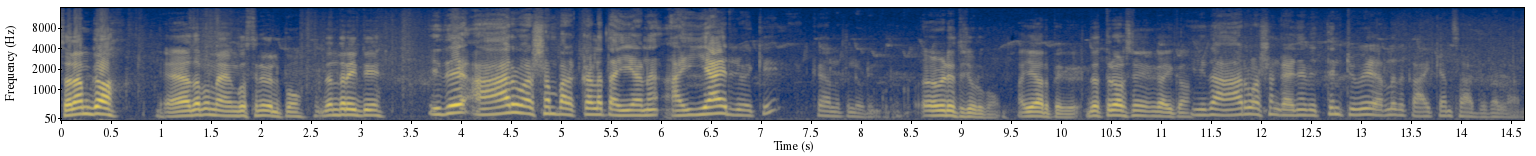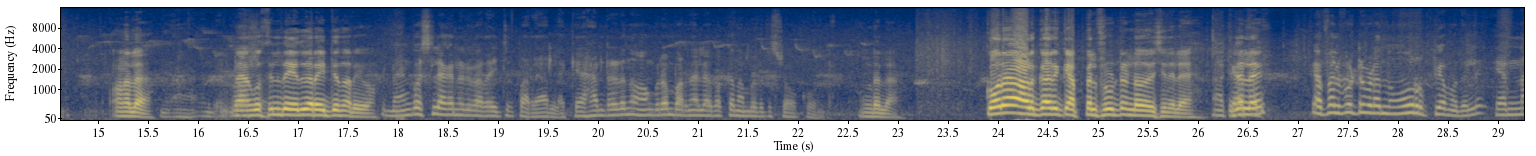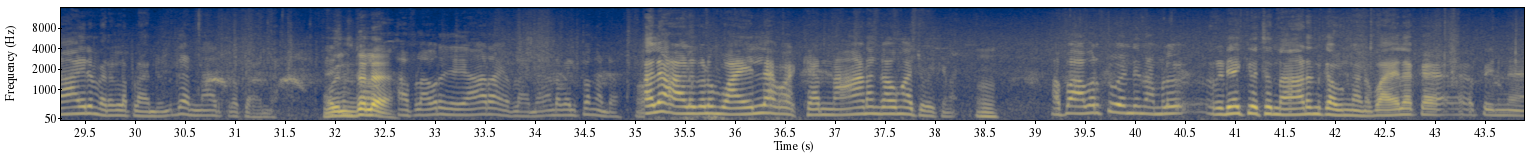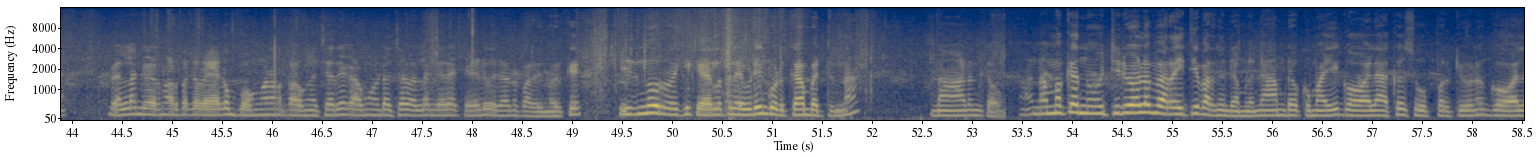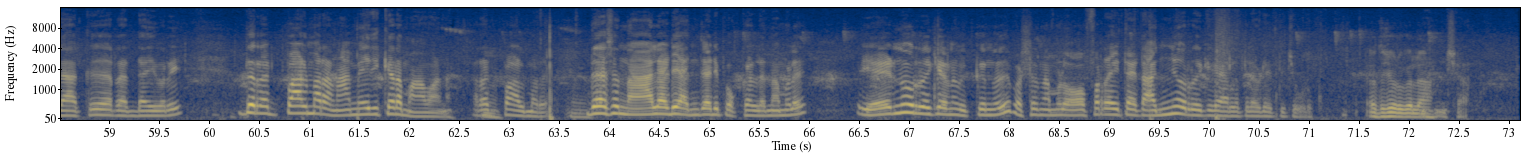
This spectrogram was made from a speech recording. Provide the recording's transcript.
സലാം കാ. ഏതപ്പോ മാംഗോസിന് വലുപ്പം? ഇതെന്താ റേറ്റ് ഇത് ആറ് വർഷം പഴക്കമുള്ള തൈയാണ്. അയ്യായിരം രൂപയ്ക്ക് കേരളത്തിൽ എവിടെയും കൊടുക്കും. എവിടെ എത്തിച്ചു കൊടുക്കും? അയ്യായിരം റുപ്യക്ക്. ഇത് എത്ര വർഷം കായ്ക്കാം? ഇത് ആറ് വർഷം കഴിഞ്ഞാൽ വിത്തിൻ ടു ഇയറിൽ ഇത് കായ്ക്കാൻ സാധ്യത ഉള്ളതാണ് ആണല്ലേ മാംഗോസിൽ ഇത് ഏത് വെറൈറ്റി എന്ന് അറിയോ മാംഗോസിൽ അങ്ങനെ ഒരു വെറൈറ്റി പറയാറില്ല. കെ ഹൺഡ്രഡ് എന്ന് ഹോംഗ്രോം പറഞ്ഞാൽ അതൊക്കെ നമ്മുടെ അടുത്ത് സ്റ്റോക്കും ഉണ്ട്. ഉണ്ടല്ലേ? കുറെ ആൾക്കാർ കപ്പൽ ഫ്രൂട്ട് ഉണ്ടെന്ന് വെച്ചിരുന്നില്ലേ? ഇതല്ലേ? കപ്പൽ ഫുട്ട് ഇവിടെ നൂറ് റുപ്യ മുതൽ എണ്ണായിരം വരെയുള്ള പ്ലാന്റ് ഉണ്ട്. ഇത് എണ്ണായിരത്തിലെ പ്ലാന്റ് വലുതല്ലേ? ആ ഫ്ലവർ ചെയ്യാറായ പ്ലാന്റ് കണ്ട വലിപ്പം കണ്ട? പല ആളുകളും വയല വയ്ക്കാൻ നാടൻ കവുങ്ങാ ചോദിക്കണം. അപ്പൊ അപ്പോൾ അവർക്ക് വേണ്ടി നമ്മൾ റെഡിയാക്കി വെച്ച നാടൻ കവുങ്ങാണ്. വയലൊക്കെ പിന്നെ വെള്ളം കയറുന്നിടത്തൊക്കെ വേഗം പൊങ്ങണം കവുങ്ങ് ചെറിയ കവുങ്ങ് കൊണ്ട് വെച്ചാൽ വെള്ളം കയറിയാൽ കേട് വരാമെന്ന് പറയുന്നവർക്ക് ഇരുന്നൂറ് രൂപയ്ക്ക് കേരളത്തിൽ എവിടെയും കൊടുക്കാൻ പറ്റുന്ന നാടൻ കവുങ്ങ്. നമുക്ക് നൂറ്റി ഇരുപതോളം വെറൈറ്റി പറഞ്ഞിട്ടുണ്ട് നമ്മൾ നാംഡോക്കുമായി ഗോലാക്ക് സൂപ്പർ ക്യൂന് ഗോലാക്ക് റെഡ് ഐവറി ഇത് റെഡ് പാൾമറാണ് അമേരിക്കയുടെ മാവാണ്. റെഡ് പാൾമർ ഏകദേശം നാലടി അഞ്ചടി പൊക്കമുള്ള നമ്മൾ എഴുന്നൂറ് രൂപയ്ക്കാണ് വിൽക്കുന്നത്. പക്ഷേ നമ്മൾ ഓഫർ റേറ്റ് ആയിട്ട് അഞ്ഞൂറ് രൂപയ്ക്ക് കേരളത്തിൽ അവിടെ എത്തിച്ചു കൊടുക്കും. എത്തിച്ചു കൊടുക്കല്ലോ ഇൻഷാ.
